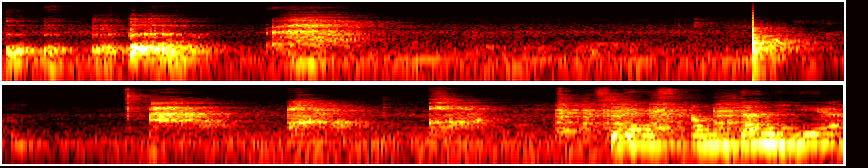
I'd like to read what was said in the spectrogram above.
so guys i'm done here.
